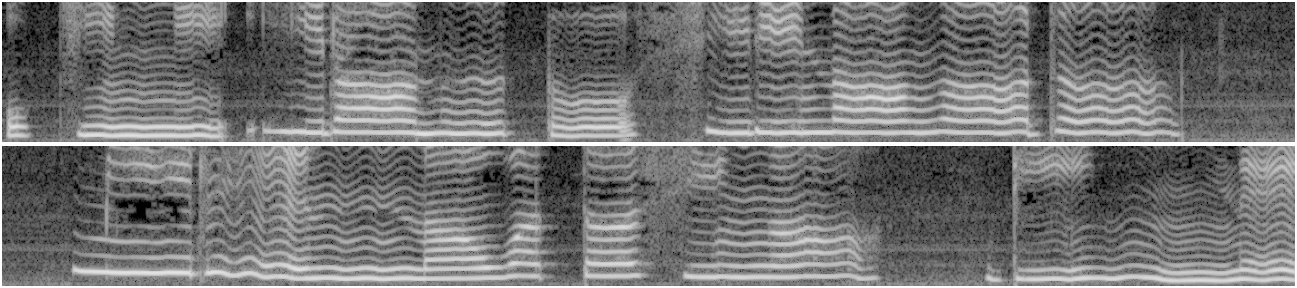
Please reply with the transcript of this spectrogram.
お気に入らぬと知りながら未練な私が輪廻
